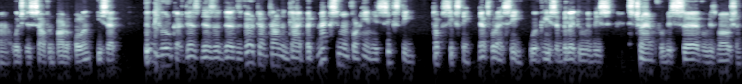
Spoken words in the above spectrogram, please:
uh, which is southern part of Poland, he said, Hubie Hurkacz, there's, there's, a, there's a very talented guy, but maximum for him is 60, top 60. That's what I see with his ability, with his strength, with his serve, with his motion,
